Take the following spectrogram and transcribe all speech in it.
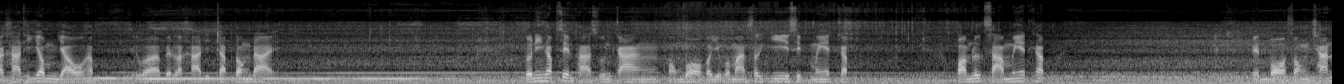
ราคาที่ย่อมเยาครับ ถือว่าเป็นราคาที่จับต้องได้ ตัวนี้ครับเส้นผ่าศูนย์กลางของบ่อก็อยู่ประมาณสัก 20 เมตรครับ ความลึก 3 เมตรครับ เป็นบ่อ 2 ชั้น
